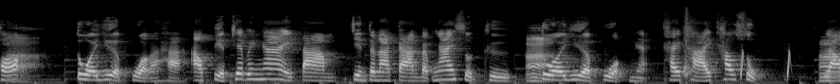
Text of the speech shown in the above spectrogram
เพราะอ่าตัวเหยื่อปวกอะค่ะ เอาเปรียบเทียบง่ายๆตามจินตนาการแบบง่ายสุดคืออ่าตัวเหยื่อปวกเนี่ยคล้ายๆข้าวสุกอ่าเรา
